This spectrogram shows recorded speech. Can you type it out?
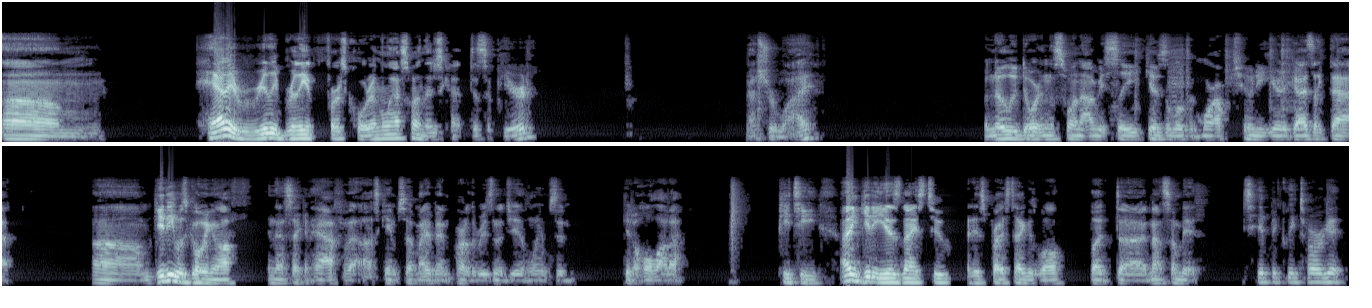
Um, had a really brilliant first quarter in the last one, and just kind of disappeared. Not sure why. But no Lu Dort in this one obviously gives a little bit more opportunity here to guys like that. Um, Giddey was going off in that second half of that last game, so it might have been part of the reason that Jalen Williams didn't get a whole lot of PT. I think Giddey is nice too at his price tag as well, but uh, not somebody I typically target.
